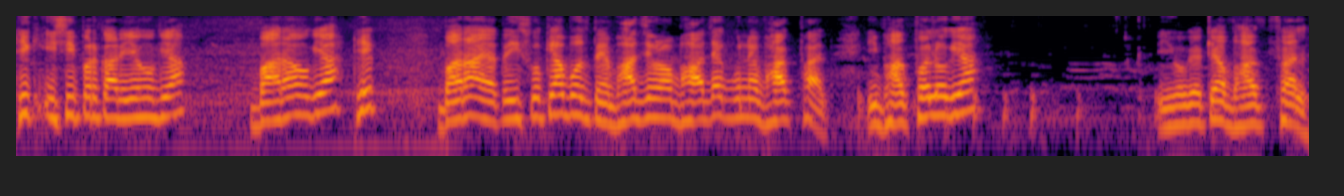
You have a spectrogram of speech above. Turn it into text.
ठीक, इसी प्रकार ये हो गया। बारह हो गया, ठीक? बारह आया तो इसको क्या बोलते हैं? भाज्य और भाजक गुने भागफल। ये भागफल हो गया। ये हो गया क्या? भागफल।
